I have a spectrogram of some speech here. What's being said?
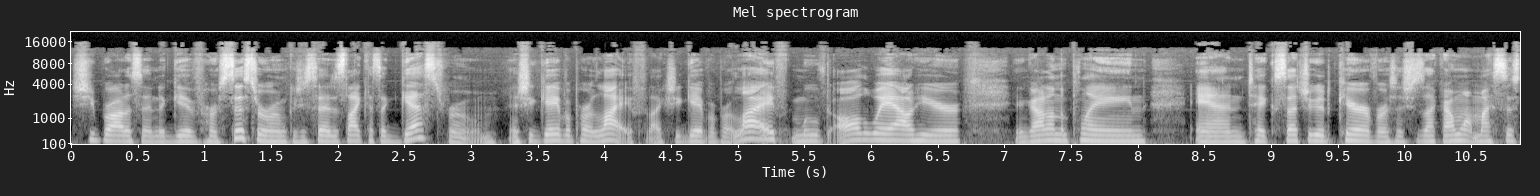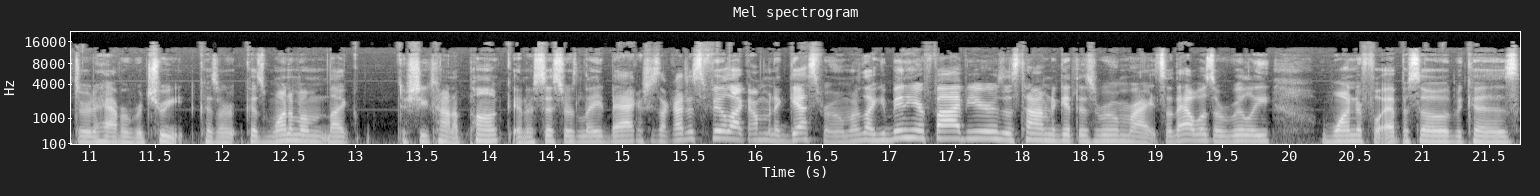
she brought us in to give her sister room because she said it's like it's a guest room, and she gave up her life. Like she gave up her life, moved all the way out here, and got on the plane, and takes such a good care of her. So she's like, I want my sister to have a retreat because because one of them like she kind of punk and her sister's laid back and she's like i just feel like i'm in a guest room. I was like you've been here five years. It's time to get this room right. So that was a really wonderful episode because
